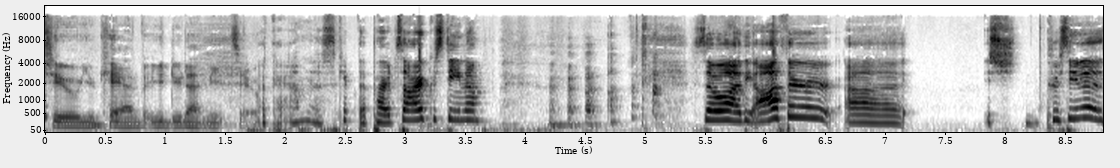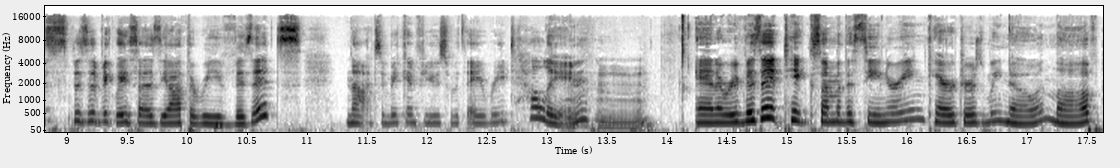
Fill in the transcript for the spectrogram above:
to, you can, but you do not need to. okay, I'm gonna skip that part. Sorry, Christina. So uh, the author, uh, sh- Christina specifically says the author revisits, not to be confused with a retelling. hmm And a revisit takes some of the scenery and characters we know and love,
